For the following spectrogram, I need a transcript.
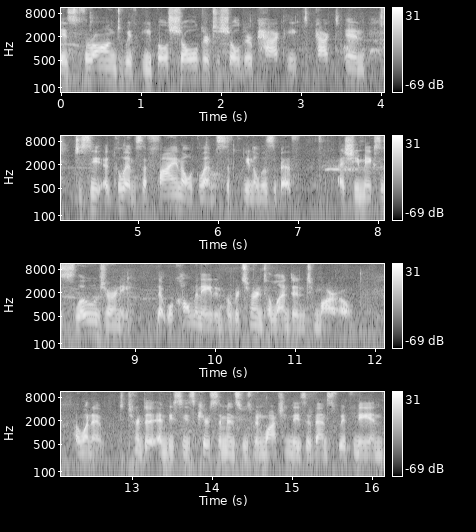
is thronged with people, shoulder to shoulder, packed, packed in to see a glimpse, a final glimpse of Queen Elizabeth as she makes a slow journey that will culminate in her return to London tomorrow. I want to turn to NBC's Keir Simmons, who's been watching these events with me. And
